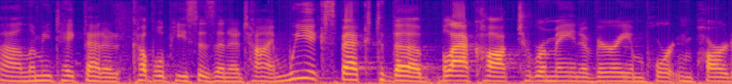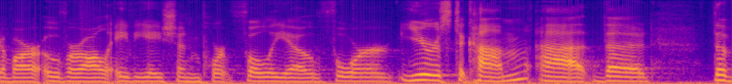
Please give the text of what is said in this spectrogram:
Uh, let me take that a couple pieces at a time. We expect the Black Hawk to remain a very important part of our overall aviation portfolio for years to come. Uh, the the,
